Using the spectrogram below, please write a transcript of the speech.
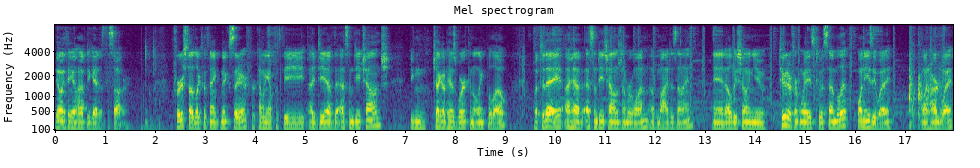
The only thing you'll have to get is the solder. First, I'd like to thank Nick Sayer for coming up with the idea of the SMD challenge. You can check out his work in the link below. But today, I have SMD challenge number one of my design, and I'll be showing you two different ways to assemble it. One easy way, one hard way,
